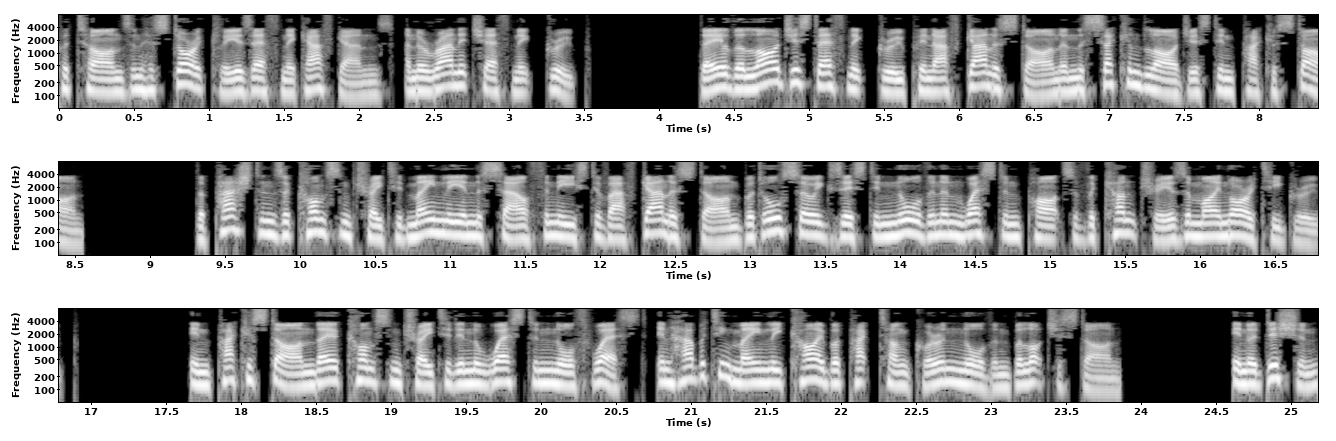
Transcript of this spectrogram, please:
Pathans and historically as ethnic Afghans, an Iranic ethnic group. They are the largest ethnic group in Afghanistan and the second largest in Pakistan. The Pashtuns are concentrated mainly in the south and east of Afghanistan but also exist in northern and western parts of the country as a minority group. In Pakistan they are concentrated in the west and northwest, inhabiting mainly Khyber Pakhtunkhwa and northern Balochistan. In addition,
